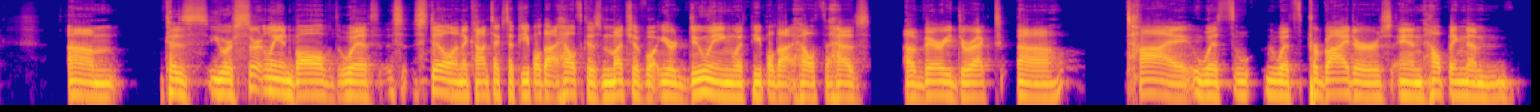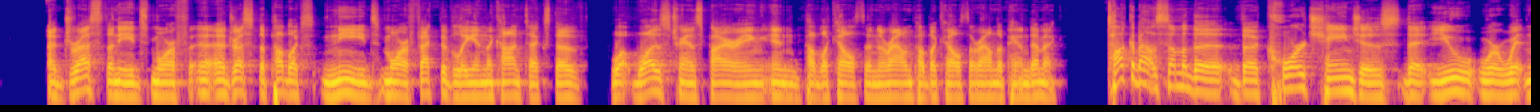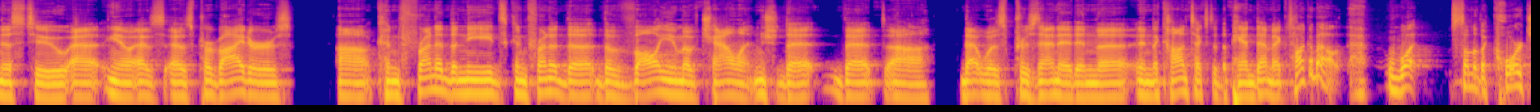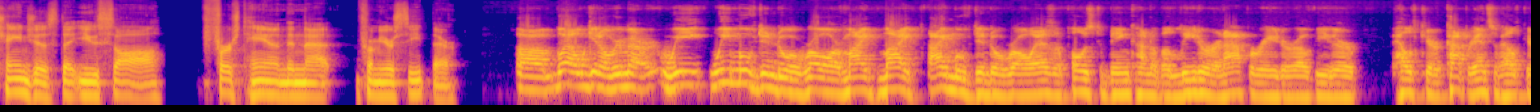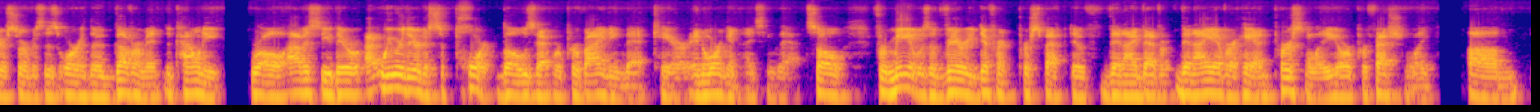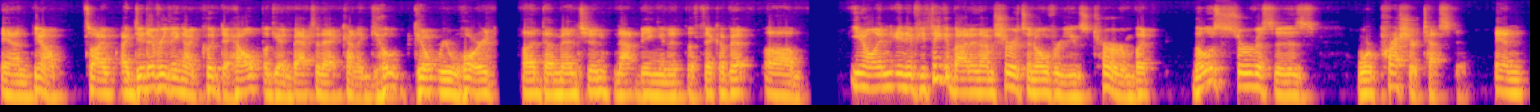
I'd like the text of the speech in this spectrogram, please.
um because you were certainly involved with still in the context of people.health because much of what you're doing with people.health has a very direct uh, tie with with providers and helping them address the needs more uh, address the public's needs more effectively in the context of what was transpiring in public health and around public health around the pandemic talk about some of the the core changes that you were witness to uh, you know as as providers uh, confronted the needs confronted the the volume of challenge that that uh, that was presented in the in the context of the pandemic talk about what some of the core changes that you saw firsthand in that from your seat there? Um, well, you know, remember we we moved into a role, or my my I moved into a role as opposed to being kind of a leader and operator of either healthcare, comprehensive healthcare services, or the government, the county role. Obviously, there we were there to support those that were providing that care and organizing that. So for me, it was a very different perspective than I've ever than I ever had personally or professionally. Um, and you know, so I, I did everything I could to help. Again, back to that kind of guilt guilt reward uh, dimension, not being in it the thick of it. Um, you know, and, and if you think about it, I'm sure it's an overused term, but those services were pressure tested. And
